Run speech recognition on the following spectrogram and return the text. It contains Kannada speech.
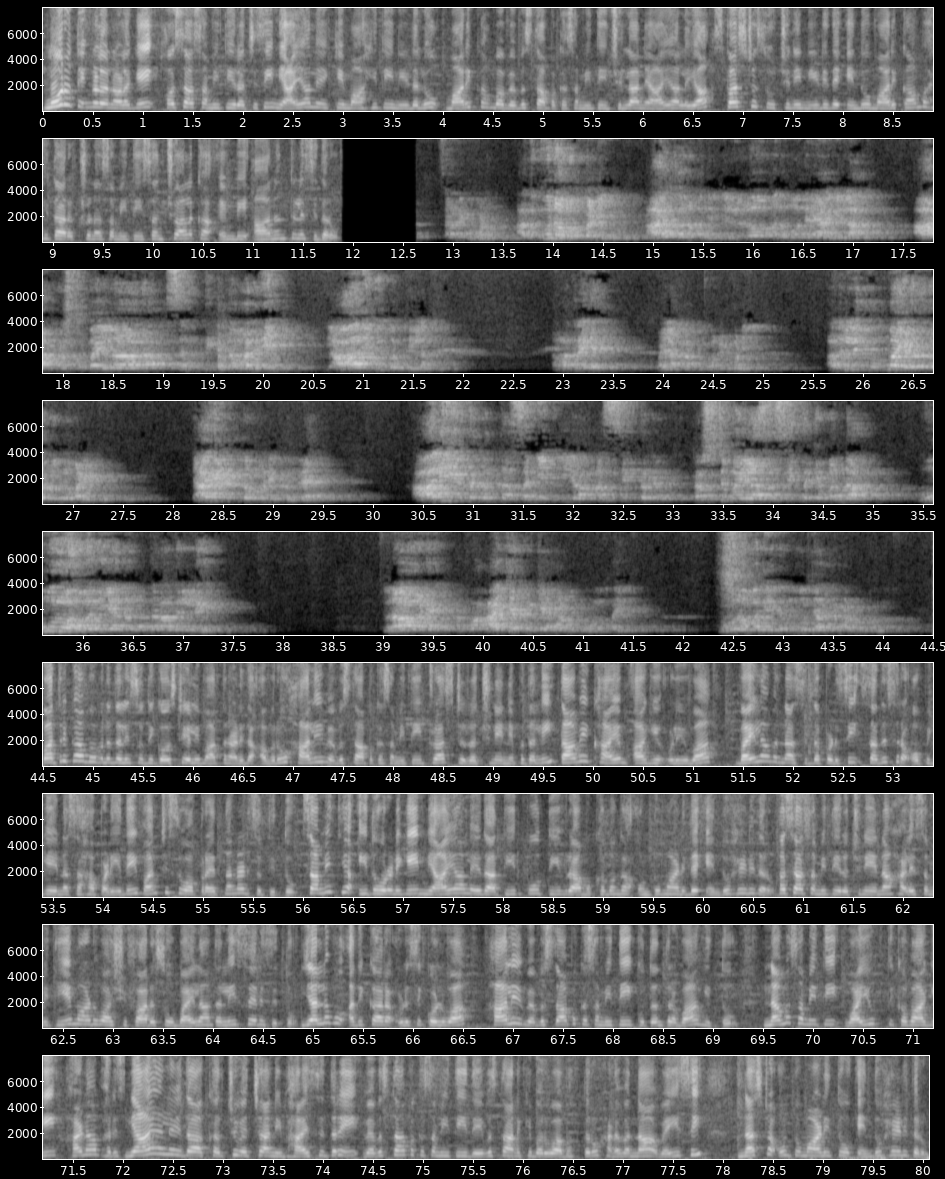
ಮೂರು ತಿಂಗಳೊಳಗೆ ಹೊಸ ಸಮಿತಿ ರಚಿಸಿ ನ್ಯಾಯಾಲಯಕ್ಕೆ ಮಾಹಿತಿ ನೀಡಲು ಮಾರಿಕಾಂಬ ವ್ಯವಸ್ಥಾಪಕ ಸಮಿತಿ ಜಿಲ್ಲಾ ನ್ಯಾಯಾಲಯ ಸ್ಪಷ್ಟ ಸೂಚನೆ ನೀಡಿದೆ ಎಂದು ಮಾರಿಕಾಂಬಾ ಹಿತರಕ್ಷಣಾ ಸಮಿತಿ ಸಂಚಾಲಕ ಎಂಡಿ ಆನಂದ್ ತಿಳಿಸಿದರು. ಟ್ರಸ್ಟ್ ಬೈಲಾಸ್ ಅಸ್ತಿತ್ವಕ್ಕೆ ಬಂದ ಮೂರು ಅವಧಿಯ ನಂತರದಲ್ಲಿ ಚುನಾವಣೆ ಅಥವಾ ಆಯ್ಕೆ ಪ್ರಕ್ರಿಯೆ ಪತ್ರಿಕಾ ಭವನದಲ್ಲಿ ಸುದ್ದಿಗೋಷ್ಠಿಯಲ್ಲಿ ಮಾತನಾಡಿದ ಅವರು, ಹಾಲಿ ವ್ಯವಸ್ಥಾಪಕ ಸಮಿತಿ ಟ್ರಸ್ಟ್ ರಚನೆ ನೆಪದಲ್ಲಿ ತಾವೇ ಖಾಯಂ ಆಗಿ ಉಳಿಯುವ ಬೈಲಾವನ್ನ ಸಿದ್ಧಪಡಿಸಿ ಸದಸ್ಯರ ಒಪ್ಪಿಗೆಯನ್ನ ಸಹ ಪಡೆಯದೆ ವಂಚಿಸುವ ಪ್ರಯತ್ನ ನಡೆಸುತ್ತಿತ್ತು. ಸಮಿತಿಯ ಈ ಧೋರಣೆಗೆ ನ್ಯಾಯಾಲಯದ ತೀರ್ಪು ತೀವ್ರ ಮುಖಭಂಗ ಉಂಟು ಮಾಡಿದೆ ಎಂದು ಹೇಳಿದರು. ಹೊಸ ಸಮಿತಿ ರಚನೆಯನ್ನ ಹಳೆ ಸಮಿತಿಯೇ ಮಾಡುವ ಶಿಫಾರಸು ಬೈಲಾದಲ್ಲಿ ಸೇರಿಸಿತ್ತು. ಎಲ್ಲವೂ ಅಧಿಕಾರ ಉಳಿಸಿಕೊಳ್ಳುವ ಹಾಲಿ ವ್ಯವಸ್ಥಾಪಕ ಸಮಿತಿ ಕುತಂತ್ರವಾಗಿತ್ತು. ನಮ್ಮ ಸಮಿತಿ ವೈಯಕ್ತಿಕವಾಗಿ ಹಣ ಭರಿಸಿ ನ್ಯಾಯಾಲಯದ ಖರ್ಚು ವೆಚ್ಚ ನಿಭಾಯಿಸಿದ್ದರೆ ವ್ಯವಸ್ಥಾಪಕ ಸಮಿತಿ ದೇವಸ್ಥಾನಕ್ಕೆ ಬರುವ ಭಕ್ತರು ಹಣವನ್ನು ವ್ಯಯಿಸಿ ನಷ್ಟ ಉಂಟು ಮಾಡಿತು ಎಂದು ಹೇಳಿದರು.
